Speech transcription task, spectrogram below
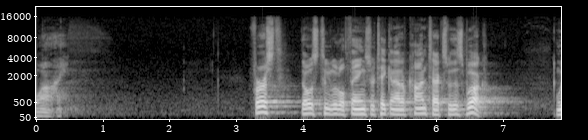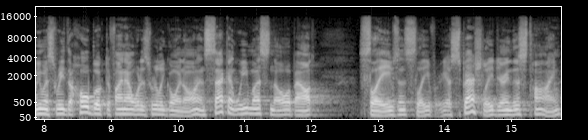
Why? First, those two little things are taken out of context with this book. We must read the whole book to find out what is really going on. And second, we must know about slaves and slavery, especially during this time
